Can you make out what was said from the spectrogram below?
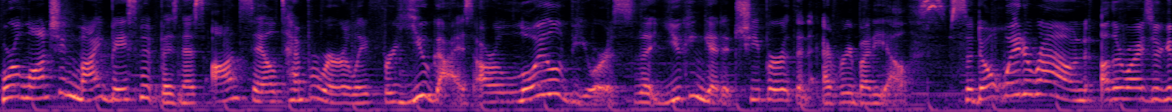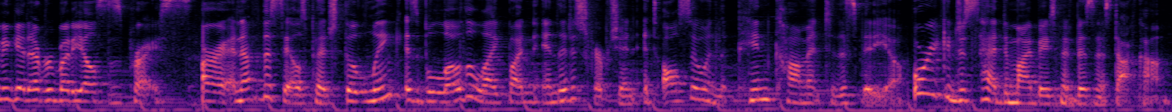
We're launching My Basement Business on sale temporarily for you guys, our loyal viewers, so that you can get it cheaper than everybody else. So don't wait around, otherwise you're gonna get everybody else's price. Alright, enough of the sales pitch. The link is below the like button in the description. It's also in the pinned comment to this video. Or you can just head to mybasementbusiness.com.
